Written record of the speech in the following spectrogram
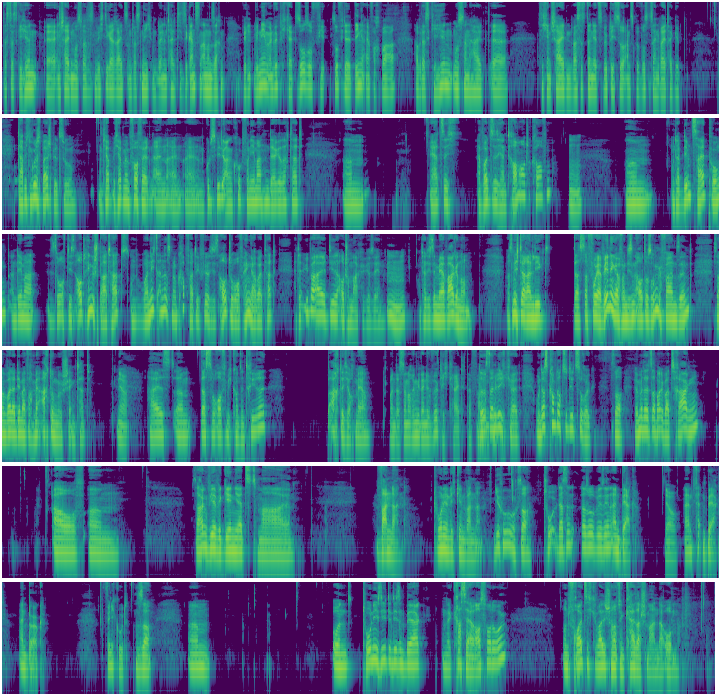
dass das Gehirn äh, entscheiden muss, was ist ein wichtiger Reiz und was nicht und blendet halt diese ganzen anderen Sachen. Wir, wir nehmen in Wirklichkeit so, so viel, so viele Dinge einfach wahr, Aber das Gehirn muss dann halt äh, sich entscheiden, was es dann jetzt wirklich so ans Bewusstsein weitergibt. Da habe ich ein gutes Beispiel zu. Ich habe ich hab mir im Vorfeld ein, ein, ein gutes Video angeguckt von jemandem, der gesagt hat, ähm, er hat sich, er wollte sich ein Traumauto kaufen. Mhm. Ähm, und ab dem Zeitpunkt, an dem er so auf dieses Auto hingespart hat und wo er nichts anderes mehr im Kopf hatte, für dieses Auto, worauf er hingearbeitet hat, hat er überall diese Automarke gesehen Mhm. und hat diese mehr wahrgenommen. Was nicht daran liegt, dass da vorher weniger von diesen Autos rumgefahren sind, sondern weil er dem einfach mehr Achtung geschenkt hat. Ja. Heißt, ähm, das, worauf ich mich konzentriere, beachte ich auch mehr. Und das ist dann auch irgendwie deine Wirklichkeit. Da Das ist deine wirklich- Wirklichkeit. Und das kommt auch zu dir zurück. So, wenn wir das aber übertragen auf, ähm, sagen wir, wir gehen jetzt mal wandern. Toni und ich gehen wandern. Juhu. So, das sind, also wir sehen einen Berg, Ja, einen fetten Berg, einen Berg. finde ich gut. So. Ähm, und Toni sieht in diesem Berg eine krasse Herausforderung und freut sich quasi schon auf den Kaiserschmarrn da oben.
